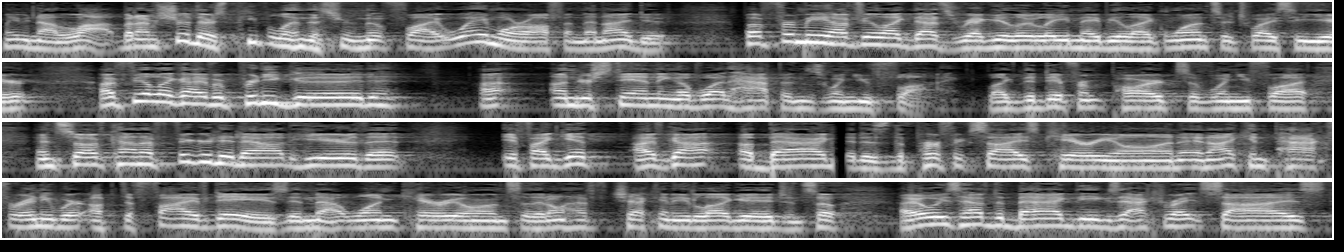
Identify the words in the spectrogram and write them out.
maybe not a lot, but I'm sure there's people in this room that fly way more often than I do. But for me, I feel like that's regularly, maybe like once or twice a year. I feel like I have a pretty good uh, understanding of what happens when you fly, like the different parts of when you fly. And so I've kind of figured it out here that if I get, I've got a bag that is the perfect size carry on, and I can pack for anywhere up to five days in that one carry on so they don't have to check any luggage. And so I always have the bag the exact right size.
